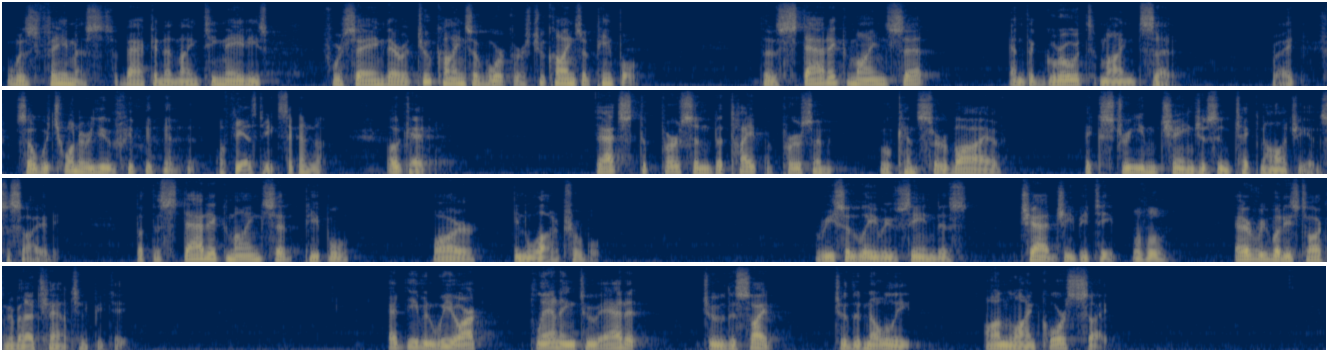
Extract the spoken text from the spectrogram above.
was famous back in the 1980s for saying there are two kinds of workers, two kinds of people the static mindset and the growth mindset, right? So, which one are you? Obviously, second okay. That's the person, the type of person who can survive extreme changes in technology and society. But the static mindset people are in a lot of trouble. Recently, we've seen this Chat GPT. Mm-hmm. Everybody's talking about Chat GPT. And even we are planning to add it to the site, to the Noli online course site.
